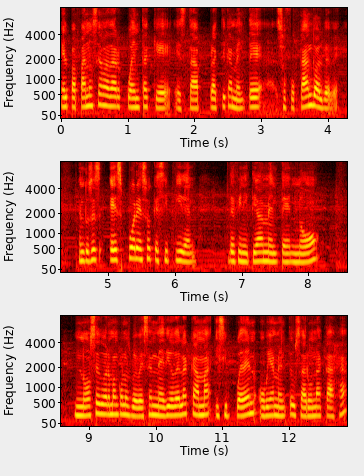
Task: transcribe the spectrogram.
el papá no se va a dar cuenta que está prácticamente sofocando al bebé. Entonces es por eso que sí piden definitivamente no, no se duerman con los bebés en medio de la cama y si pueden obviamente usar una caja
